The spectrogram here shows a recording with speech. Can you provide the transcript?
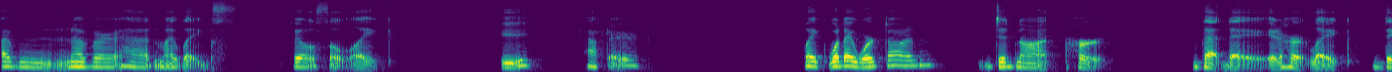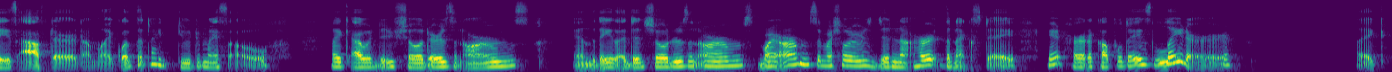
I've never had my legs feel so like eh, after like what I worked on did not hurt that day. It hurt like days after and I'm like, what did I do to myself? Like I would do shoulders and arms and the days I did shoulders and arms, my arms and my shoulders did not hurt the next day. It hurt a couple days later. Like,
